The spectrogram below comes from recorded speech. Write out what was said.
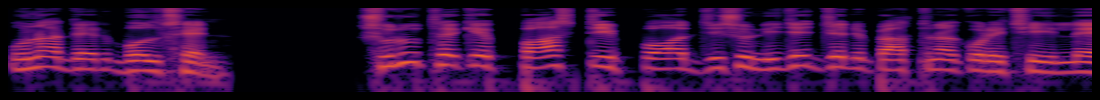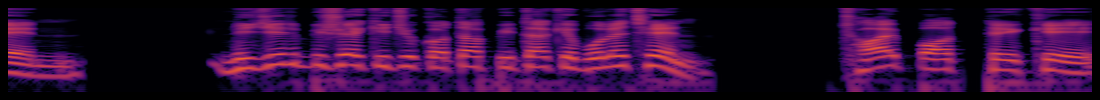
উনাদের বলছেন শুরু থেকে পাঁচটি পদ যিশু নিজের জন্য প্রার্থনা করেছিলেন। নিজের বিষয়ে কিছু কথা পিতাকে বলেছেন? ছয় পদ থেকে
